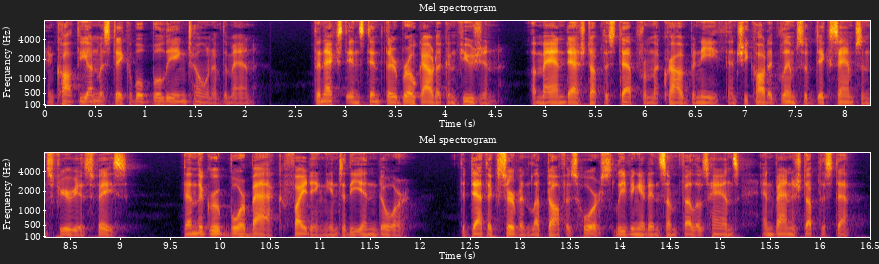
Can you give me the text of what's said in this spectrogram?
and caught the unmistakable bullying tone of the man. The next instant there broke out a confusion. A man dashed up the step from the crowd beneath, and she caught a glimpse of Dick Sampson's furious face. Then the group bore back, fighting, into the inn door. The Dethick servant leapt off his horse, leaving it in some fellow's hands, and vanished up the step.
